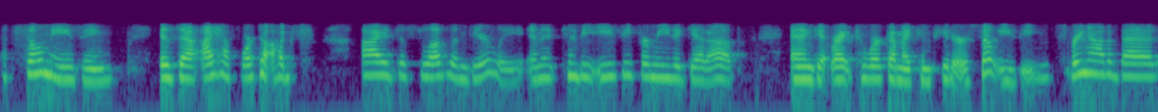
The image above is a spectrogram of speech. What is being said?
that's so amazing is that I have four dogs. I just love them dearly, and it can be easy for me to get up and get right to work on my computer. So easy. Spring out of bed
